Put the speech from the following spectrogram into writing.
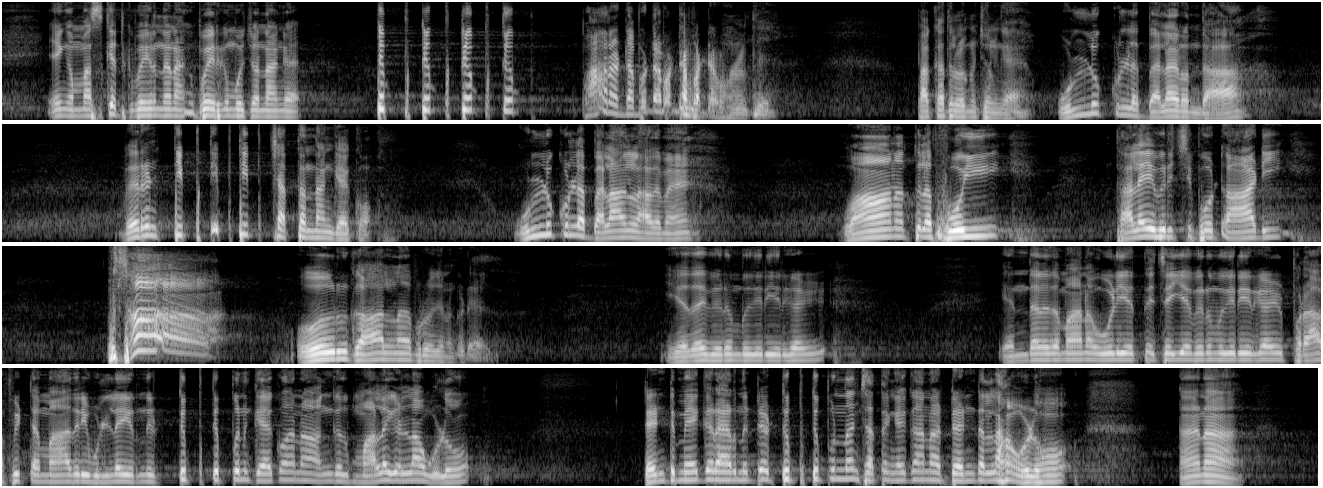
எங்கள் மஸ்கட்டுக்கு போயிருந்தேன். நாங்கள் போயிருக்கும்போது சொன்னாங்க டிப் டிப் டிப் டிப். பாறை டப்ப டப்ப டப்ப டப்ப பக்கத்தில் இருக்க சொல்லுங்க உள்ளுக்குள்ள பலம் இருந்தால் வெறும் டிப் டிப் டிப் சத்தம் தான் கேட்கும். உள்ளுக்குள்ள பலம் இல்லாதவன் வானத்தில் போய் தலையை விரித்து போட்டு ஆடி ஒரு கால்னா பிரயோஜனம் கிடையாது. எதை விரும்புகிறீர்கள்? எந்த விதமான ஊழியத்தை செய்ய விரும்புகிறீர்கள்? ப்ராஃபிட்டை மாதிரி உள்ளே இருந்து டிப் டிப்புன்னு கேட்கும். ஆனால் அங்கே மலைகள்லாம் விழும் டென்ட் மேக்கராக இருந்துட்டு டிப் டிப்புன்னு தான் சத்தம் கேட்கும். ஆனால் டென்ட்டெல்லாம் விழும் ஆனால்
